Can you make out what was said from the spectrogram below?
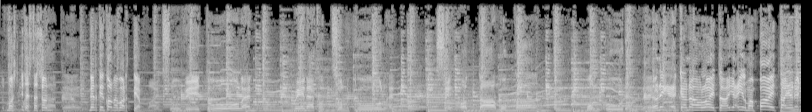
tuommoiset mitäs tässä on, melkein kolme varttia. Vain suvi tuulen, minä kutsun kuulen. Se ottaa mukaan mun uudelleen. No niin, käy nahon laitaa ja ilman paitaa ja nyt...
